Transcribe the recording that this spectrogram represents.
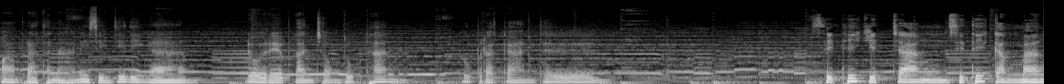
ความปรารถนาในสิ่งที่ดีงาม โดยเร็วพลันจงทุกท่าน ทุกประการเทินสิทธิกิจจัง สิทธิกรรมัง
